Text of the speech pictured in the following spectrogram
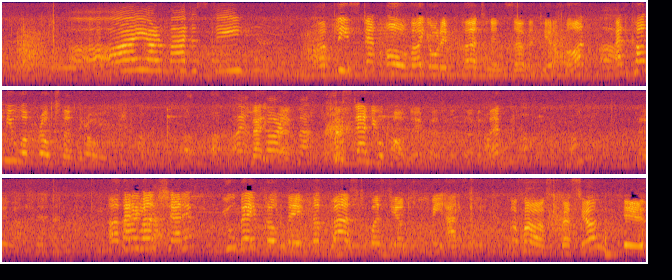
I, Your Majesty. Uh, please step over your impertinent servant hereupon, and come you approach the throne. I'm Very sorry, well. Master. Well, stand you upon the impertinent servant then. Very well. Uh, very well, Sheriff. You may proclaim the first question to be answered. The first question is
